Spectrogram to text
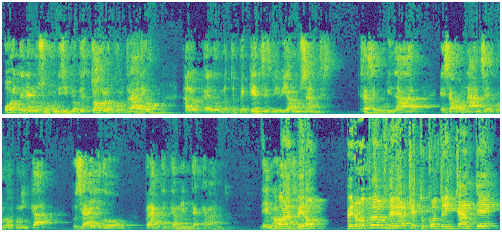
Hoy tenemos un municipio que es todo lo contrario a lo que los metepequenses vivíamos antes. Esa seguridad, esa bonanza económica, pues se ha ido prácticamente acabando. De Ahora, pero, pero no podemos negar que tu contrincante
